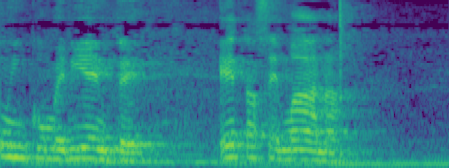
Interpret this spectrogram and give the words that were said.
un inconveniente esta semana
